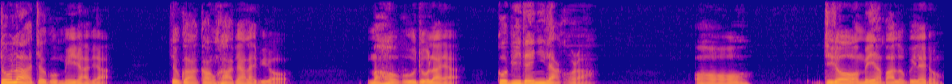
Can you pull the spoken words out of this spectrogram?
တိုးလာကြောက်ကိုမေးတာဗျကြောက်ကခေါင်းခါပြလိုက်ပြီးတော့မဟုတ်ဘူးတိုးလာရကိုပြည်သိန်းကြီးလာခေါ်တာ ဩဒီတော့မင်းကဘာလုပ်ပေးလိုက်တော့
